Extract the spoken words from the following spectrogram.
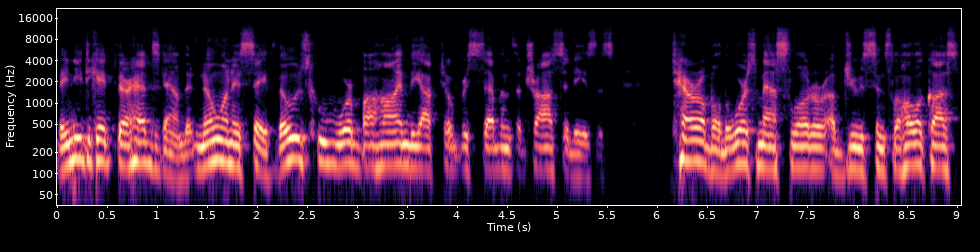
they need to keep their heads down. That no one is safe. Those who were behind the October seventh atrocities, this terrible, the worst mass slaughter of Jews since the Holocaust,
